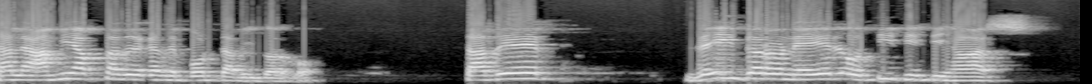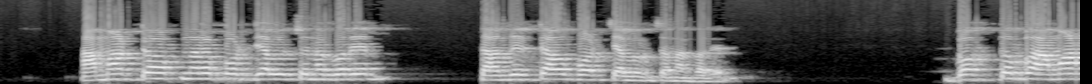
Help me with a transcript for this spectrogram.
তাহলে আমি আপনাদের কাছে ভোট দাবি করব। তাদের যেই ধরনের অতীত ইতিহাস, আমারটাও আপনারা পর্যালোচনা করেন, তাদেরটাও পর্যালোচনা করেন। বক্তব্য আমার,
